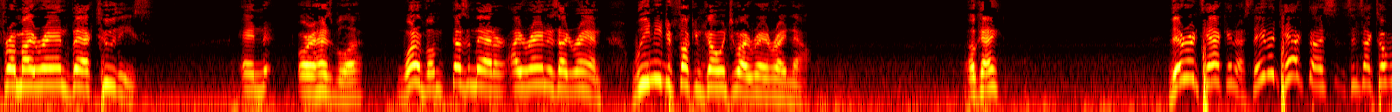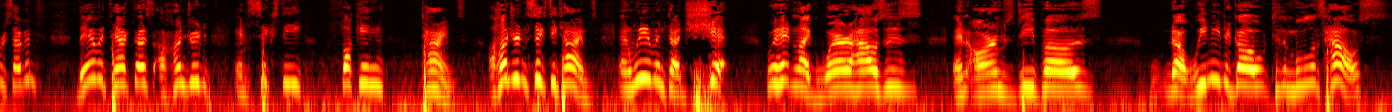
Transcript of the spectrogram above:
from Iran backed Houthis and or Hezbollah. One of them doesn't matter. Iran is Iran. We need to fucking go into Iran right now. Okay? They're attacking us. They've attacked us since October 7th. They have attacked us 160 fucking times. 160 times. And we haven't done shit. We're hitting like warehouses and arms depots no, we need to go to the mullah's house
